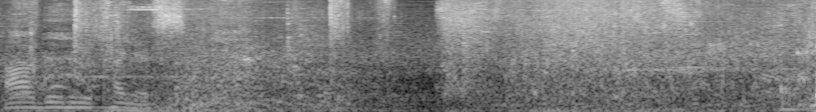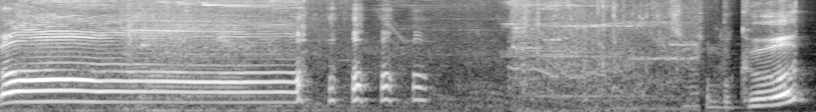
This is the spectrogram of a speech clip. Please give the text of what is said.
아군이 당했습니다. 나 전부 굿?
